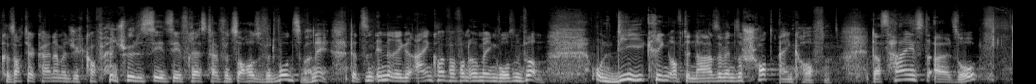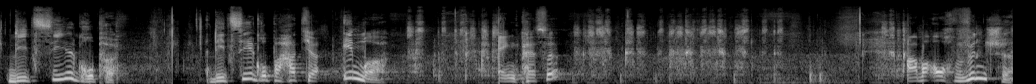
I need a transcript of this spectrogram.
Da sagt ja keiner, Mensch, ich kaufe ein schönes CNC-Fressteil für zu Hause, für das Wohnzimmer. Nee, das sind in der Regel Einkäufer von irgendwelchen großen Firmen. Und die kriegen auf die Nase, wenn sie Schrott einkaufen. Das heißt also, die Zielgruppe, die Zielgruppe hat ja immer Engpässe, aber auch Wünsche.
